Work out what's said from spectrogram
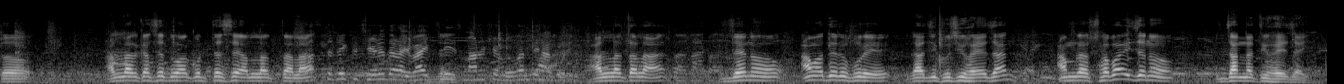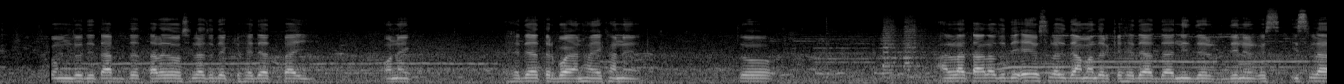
তো আল্লাহর কাছে দোয়া করতেছে আল্লাহ তালা রাস্তাটা একটু ছেড়ে দাঁড়াই ভাই প্লিজ মানুষের ভোগান্তি না করি। আল্লাহ তালা যেন আমাদের উপরে রাজি খুশি হয়ে যান আমরা সবাই যেন জান্নাতি হয়ে যাই। যদি তার তাদের ওসিলা যদি একটু হেদায়ত পাই অনেক হেদায়তের বয়ান হয় এখানে। তো আল্লাহ তালা যদি এই ইসলা যদি আমাদেরকে হেদায়ত দেয়, নিজের দিনের ইসলা,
